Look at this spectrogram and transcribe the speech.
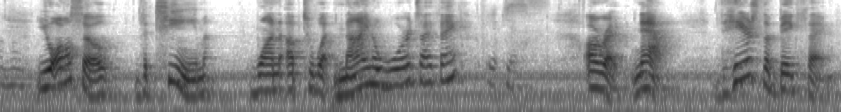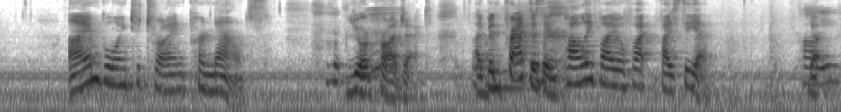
Mm-hmm. You also, the team, won up to what, nine awards, I think? Yes. All right, now, here's the big thing. I am going to try and pronounce your project. I've been practicing polyphysia. Poly.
